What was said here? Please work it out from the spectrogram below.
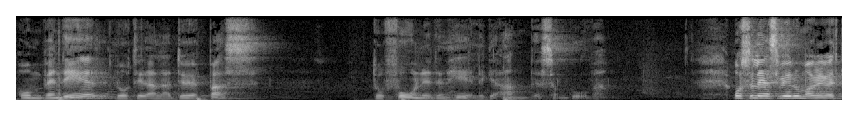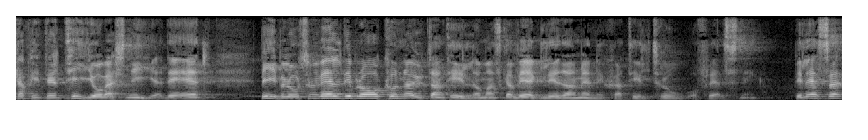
Omvänd er, låt er alla döpas. Då får ni den helige Ande som gåva. Och så läser vi Romarbrevet kapitel 10, vers 9. Det är ett bibelord som är väldigt bra att kunna utan till om man ska vägleda en människa till tro och frälsning. Vi läser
